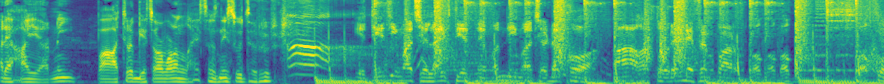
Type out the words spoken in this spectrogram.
અરે હા યાર નહીં. પાછળ બેસાડવાનો લાયસન્સ નહીં શું જરૂર? એ તેજીમાં છે લાઈફ તેજ ને મંદીમાં છે ડખો. આ હતો રેડ એફએમ પર. બકો, બકો, બકો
